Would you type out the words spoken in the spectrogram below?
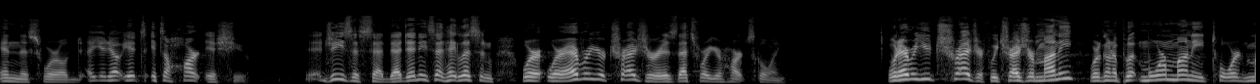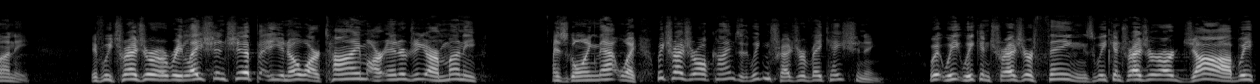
in this world. You know, it's, it's a heart issue. Jesus said that, didn't he? said, hey, listen, where, wherever your treasure is, that's where your heart's going. Whatever you treasure, if we treasure money, we're going to put more money toward money. If we treasure a relationship, you know, our time, our energy, our money is going that way. We treasure all kinds of We can treasure vacationing. We, we, we, can treasure things. We can treasure our job. We,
